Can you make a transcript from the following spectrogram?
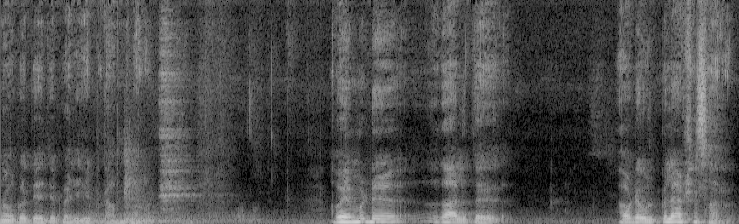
നമുക്ക് അദ്ദേഹത്തെ പരിചയപ്പെടാമെന്നാണ് അപ്പോൾ നമ്മുടെ കാലത്ത് അവിടെ ഉൽപ്പലാക്ഷ സാറ്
